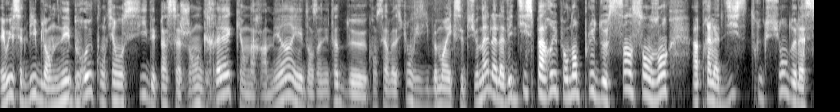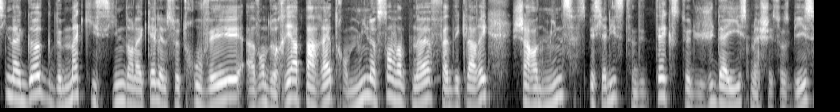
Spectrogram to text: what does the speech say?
Et oui, cette Bible en hébreu contient aussi des passages en grec et en araméen et dans un état de conservation visiblement exceptionnel. Elle avait disparu pendant plus de 500 ans après la destruction de la synagogue de Makissin dans laquelle elle se trouvait avant de réapparaître en 1929, a déclaré Sharon Mintz, spécialiste des textes du judaïsme chez Sotheby's.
